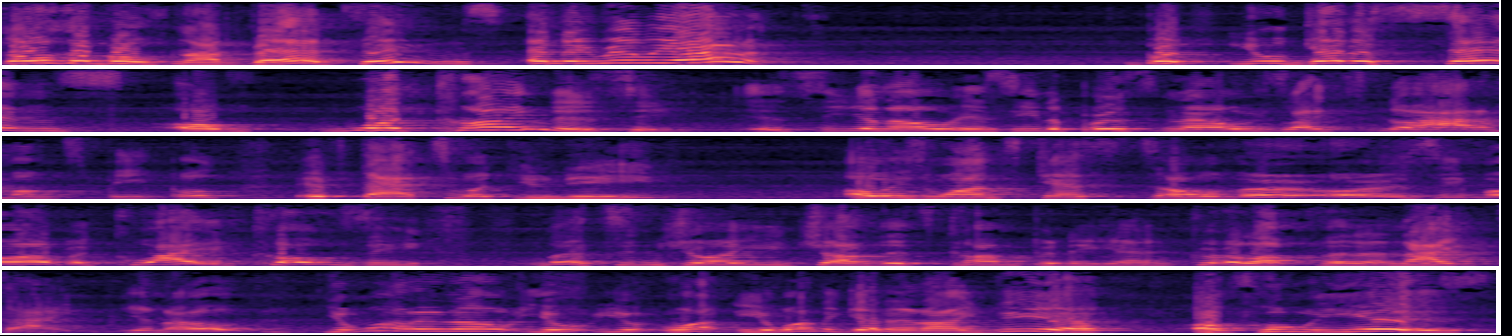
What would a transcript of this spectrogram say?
Those are both not bad things, and they really aren't. But you'll get a sense of what kind is he. Is he, you know, is he the person that always likes to go out amongst people, if that's what you need? Always wants guests over, or is he more of a quiet, cozy, let's enjoy each other's company and curl up for the night type? You know, you want to know, you, you want you want to get an idea of who he is,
